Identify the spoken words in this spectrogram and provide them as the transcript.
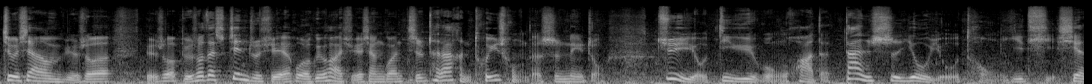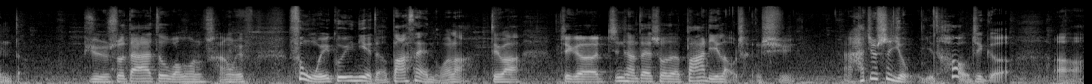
就像比如说，比如说，比如说在建筑学或者规划学相关，其实它它很推崇的是那种具有地域文化的，但是又有统一体现的。比如说，大家都往往常为奉为圭臬的巴塞罗那，对吧？这个经常在说的巴黎老城区啊，它就是有一套这个啊、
